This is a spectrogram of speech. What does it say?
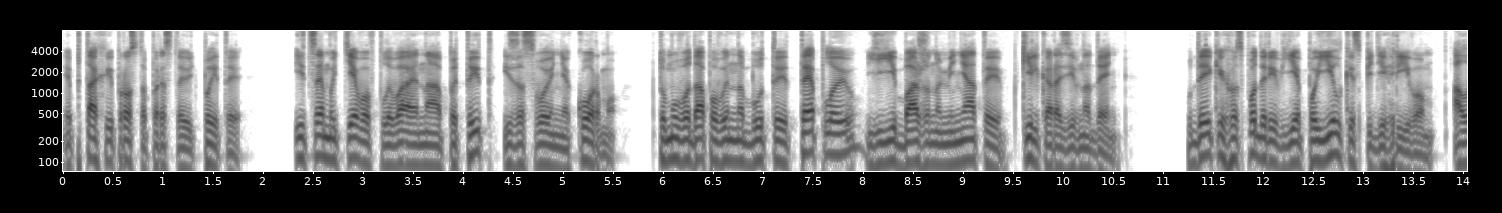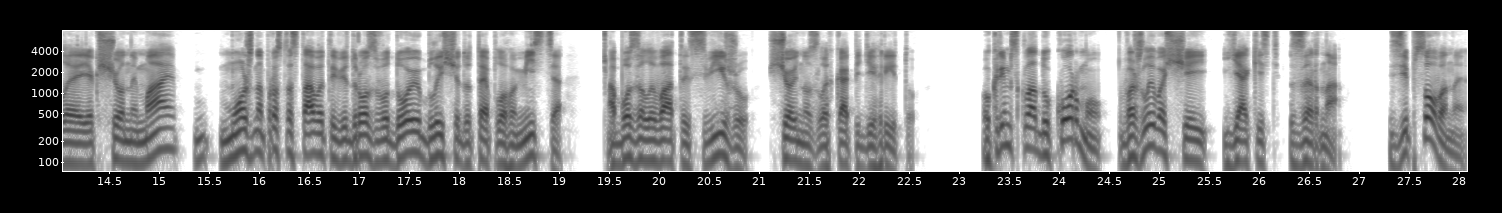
е, птахи просто перестають пити, і це миттєво впливає на апетит і засвоєння корму. Тому вода повинна бути теплою, її бажано міняти кілька разів на день. У деяких господарів є поїлки з підігрівом, але якщо немає, можна просто ставити відро з водою ближче до теплого місця або заливати свіжу, щойно злегка підігріту. Окрім складу корму, важлива ще й якість зерна. Зіпсоване,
